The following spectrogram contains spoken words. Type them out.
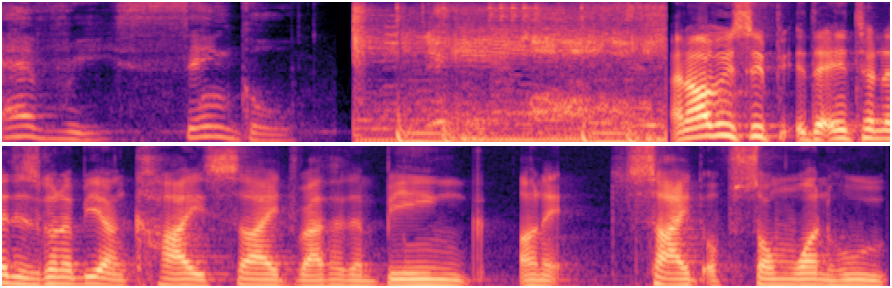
every single And obviously, the internet is gonna be on Kai's side rather than being on a side of someone who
